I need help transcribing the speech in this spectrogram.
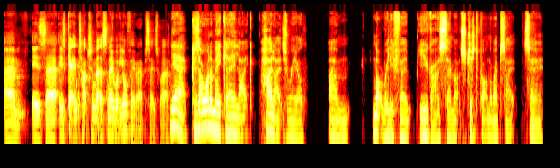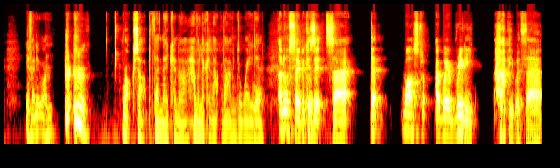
um, is uh, is get in touch and let us know what your favourite episodes were. yeah, because I want to make a like highlights reel. Um, not really for you guys so much, just to put on the website. So if anyone rocks up, then they can uh, have a look at that without having to wade in. And also because it's uh, that whilst uh, we're really happy with uh,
